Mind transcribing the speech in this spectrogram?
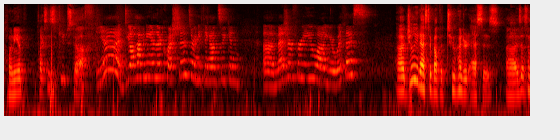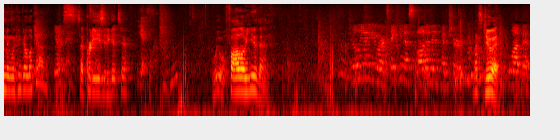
plenty of places to keep stuff. Yeah. Do y'all have any other questions or anything else we can uh, measure for you while you're with us? Uh, Juliet asked about the 200 S's. Uh, is that something we can go look Yeah. at? Yes. Is that pretty easy to get to? Yes. We will follow you then. Julia, you are taking us on an adventure. Let's do it. Love it.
